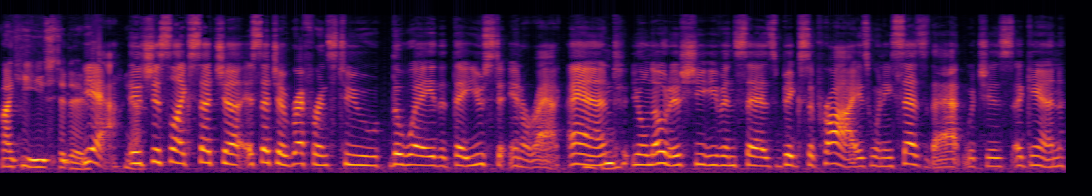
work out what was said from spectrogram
like he used to do. yeah, it's just like such a it's such a reference to the way that they used to interact. And mm-hmm. you'll notice she even says big surprise when he says that, which is again,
